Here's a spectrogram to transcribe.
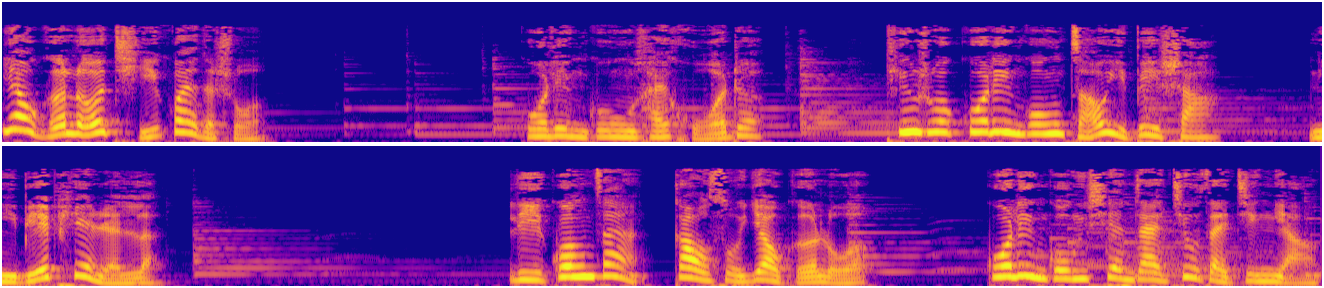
耀格罗奇怪的说：“郭令公还活着？听说郭令公早已被杀，你别骗人了。”李光赞告诉耀格罗：“郭令公现在就在泾阳，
